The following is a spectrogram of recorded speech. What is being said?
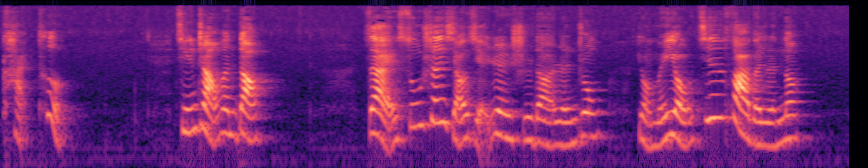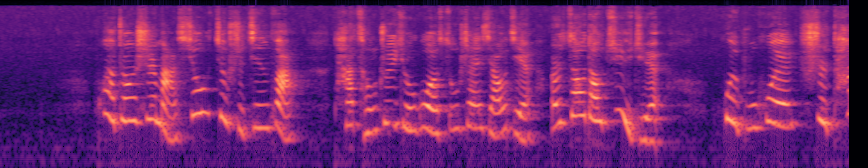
凯特。警长问道：“在苏珊小姐认识的人中，有没有金发的人呢？”化妆师马修就是金发，他曾追求过苏珊小姐而遭到拒绝。会不会是他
